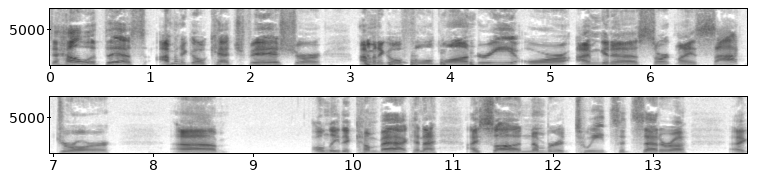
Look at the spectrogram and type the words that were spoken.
"To hell with this! I'm going to go catch fish, or I'm going to go fold laundry, or I'm going to sort my sock drawer," um, only to come back. And I I saw a number of tweets, etc. I,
